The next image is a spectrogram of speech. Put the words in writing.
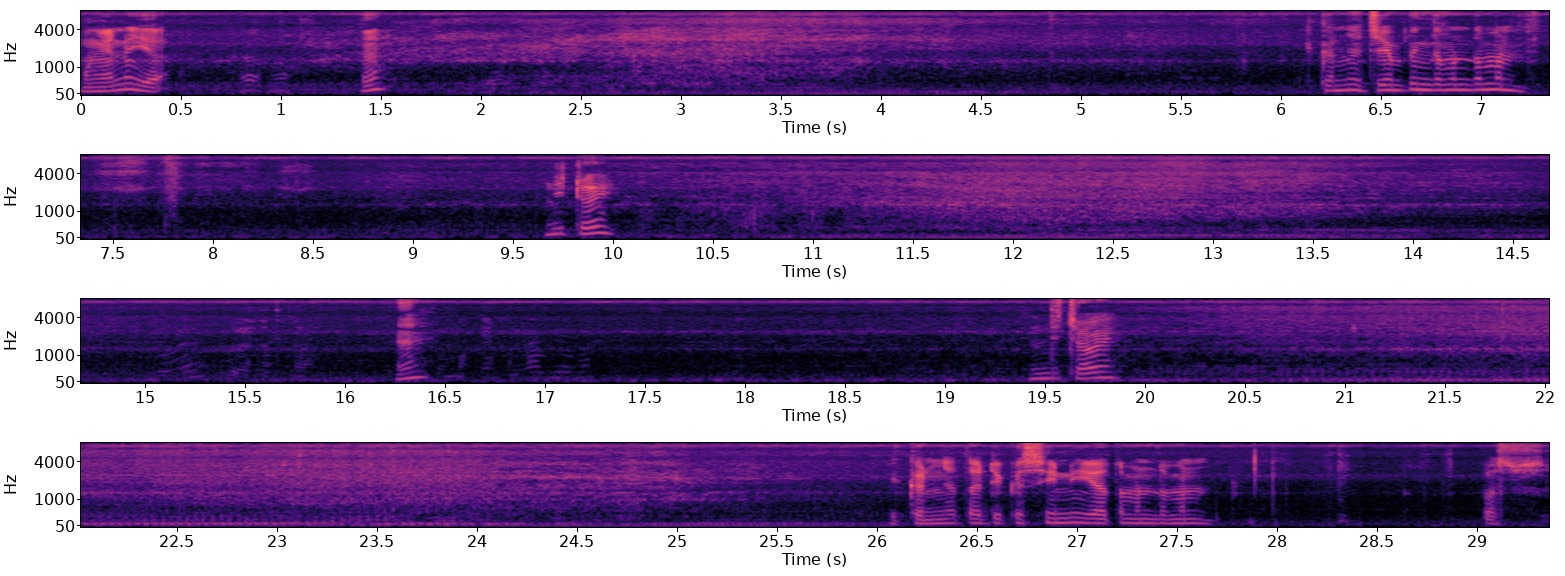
Mengenai ya? Hah? ikannya jemping teman-teman ini doy Hah? ini coy. Ikannya tadi ke sini ya teman-teman. Pas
